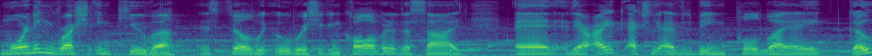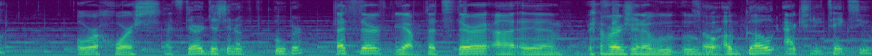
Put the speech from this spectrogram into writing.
Morning rush in Cuba is filled with Ubers. You can call over to the side, and they are actually being pulled by a goat or a horse. That's their edition of Uber. That's their yeah. That's their uh, um version of U- Uber. So a goat actually takes you.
